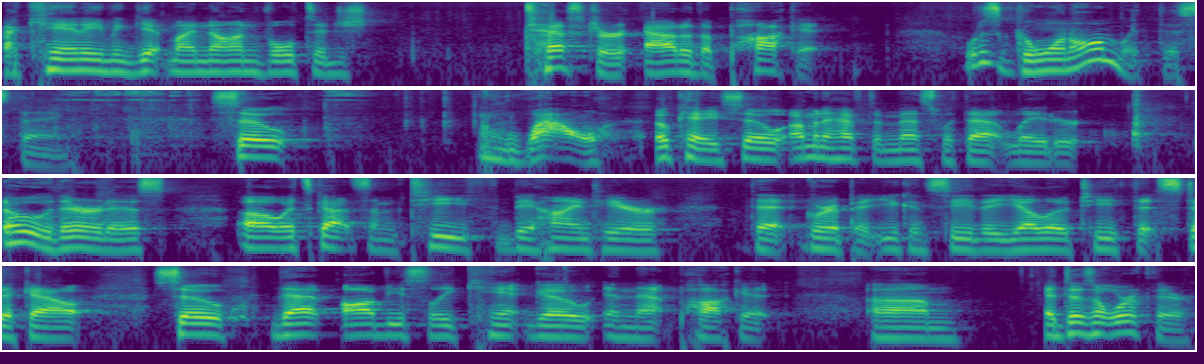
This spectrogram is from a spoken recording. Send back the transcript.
I can't even get my non-voltage tester out of the pocket. What is going on with this thing? So, wow. Okay, so I'm gonna have to mess with that later. Oh, there it is. Oh, it's got some teeth behind here that grip it. You can see the yellow teeth that stick out. So that obviously can't go in that pocket. Um, it doesn't work there.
